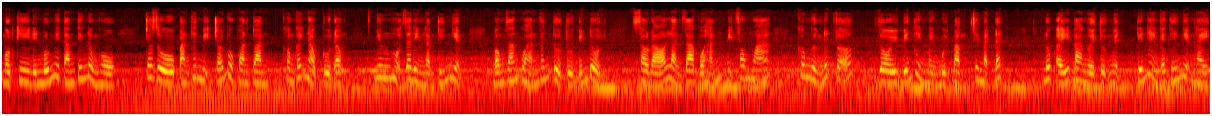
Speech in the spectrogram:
Một khi đến 48 tiếng đồng hồ, cho dù bản thân bị trói buộc hoàn toàn, không cách nào cử động, nhưng hộ gia đình làm thí nghiệm, bóng dáng của hắn vẫn từ từ biến đổi. Sau đó làn da của hắn bị phong hóa, không ngừng nứt vỡ, rồi biến thành mảnh bụi bặm trên mặt đất. Lúc ấy ba người tự nguyện tiến hành cái thí nghiệm này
